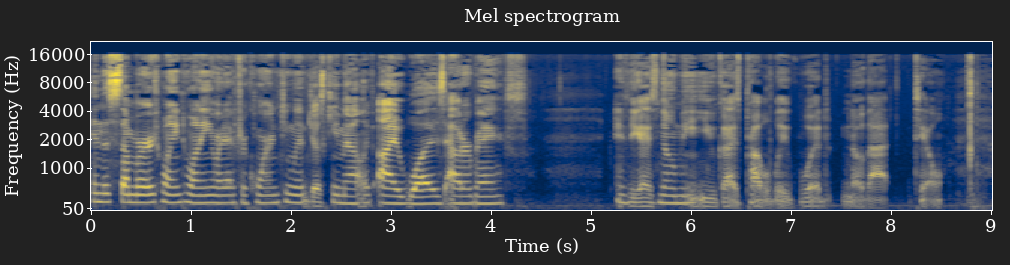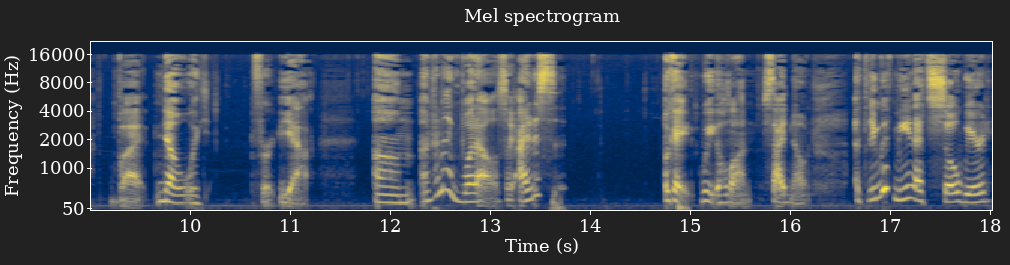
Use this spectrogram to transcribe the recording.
in the summer 2020, right after quarantine when it just came out. Like I was Outer Banks. If you guys know me, you guys probably would know that too. But no, like for yeah. Um, I'm trying to think what else. Like I just okay. Wait, hold on. Side note a thing with me that's so weird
